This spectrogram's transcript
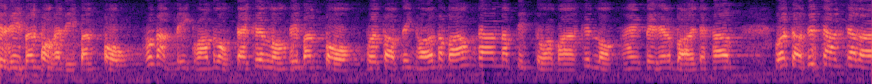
คดีบ้านโป่งคดีบ้านโป่งเขากันมี ความหลงใจขึ้นลงที่บ้านโป่งตรวจสอบสิ่งของธรรมะของท่านนำติดตัวมาขึ้นลงให้เป็นเรียบร้อยนะครับว่าจอดที่ชานชลา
